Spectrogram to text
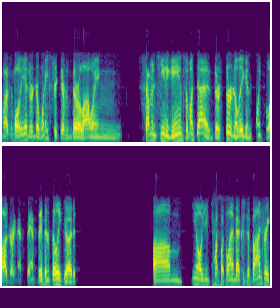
well, yeah, they're, they're winning streak. They're, they're allowing 17 a game, something like that. They're third in the league in points allowed during that span. So they've been really good. Um, you know, you talk about the linebackers. De'Vondre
